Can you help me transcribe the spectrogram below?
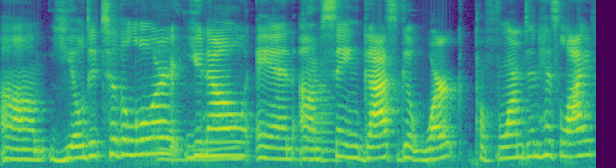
um, yielded to the Lord, you know, and um, seeing God's good work performed in his life.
